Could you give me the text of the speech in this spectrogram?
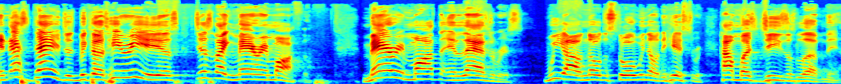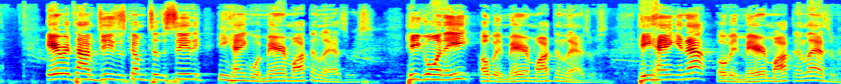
And that's dangerous because here he is, just like Mary and Martha. Mary, Martha, and Lazarus. We all know the story, we know the history, how much Jesus loved them. Every time Jesus come to the city, he hanging with Mary, Martha, and Lazarus. He going to eat over at Mary, Martha, and Lazarus. He hanging out over at Mary, Martha, and Lazarus.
